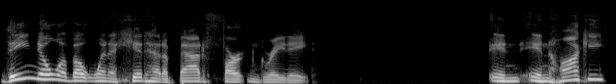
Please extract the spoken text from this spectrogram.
they know about when a kid had a bad fart in grade eight. In in hockey,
